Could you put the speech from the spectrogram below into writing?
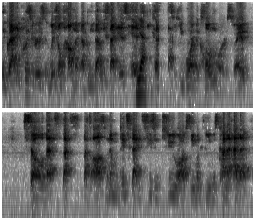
the Grand Inquisitor's original helmet. I believe at least that is his yeah. because that's what he wore in the Clone Wars, right? So that's that's that's awesome. And then we did see that in season two, obviously, when he was kind of had that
